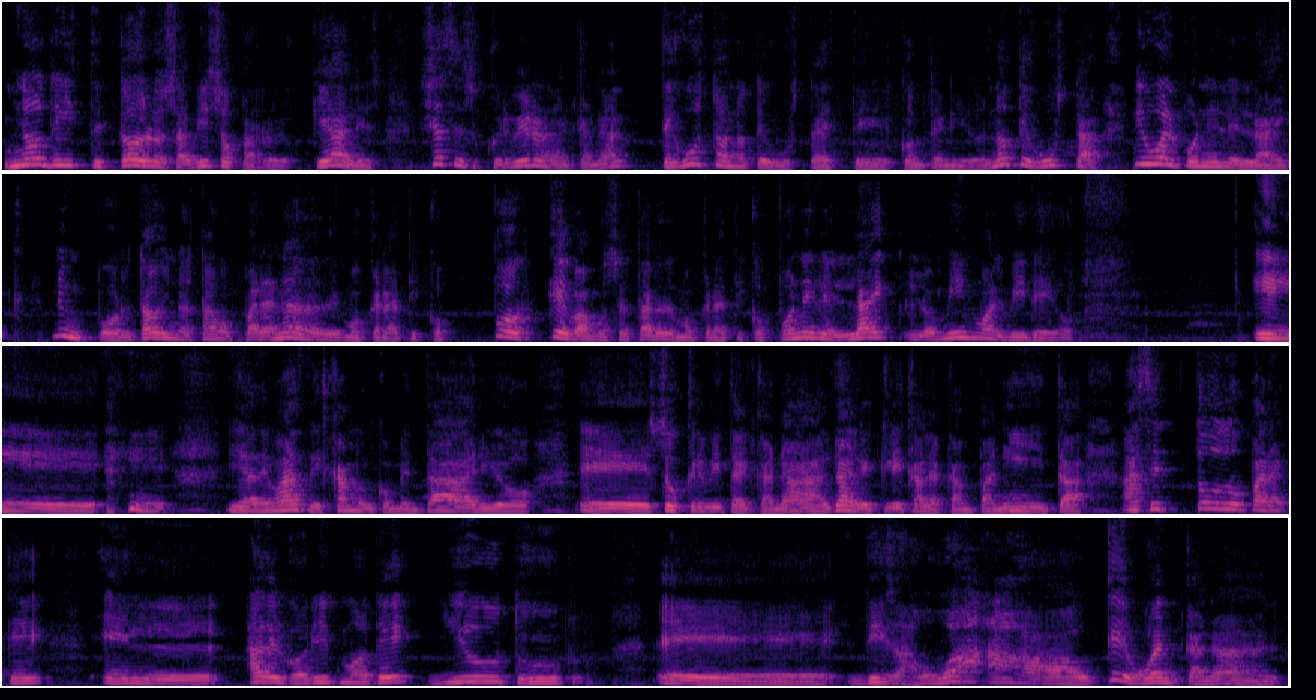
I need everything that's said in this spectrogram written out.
no diste todos los avisos parroquiales. ¿Ya se suscribieron al canal? ¿Te gusta o no te gusta este contenido? ¿No te gusta? Igual ponele like. No importa, hoy no estamos para nada democráticos. ¿Por qué vamos a estar democráticos? Ponele like lo mismo al video. y además déjame un comentario, eh, suscríbete al canal, dale click a la campanita, hace todo para que el algoritmo de YouTube eh, diga, wow, qué buen canal.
